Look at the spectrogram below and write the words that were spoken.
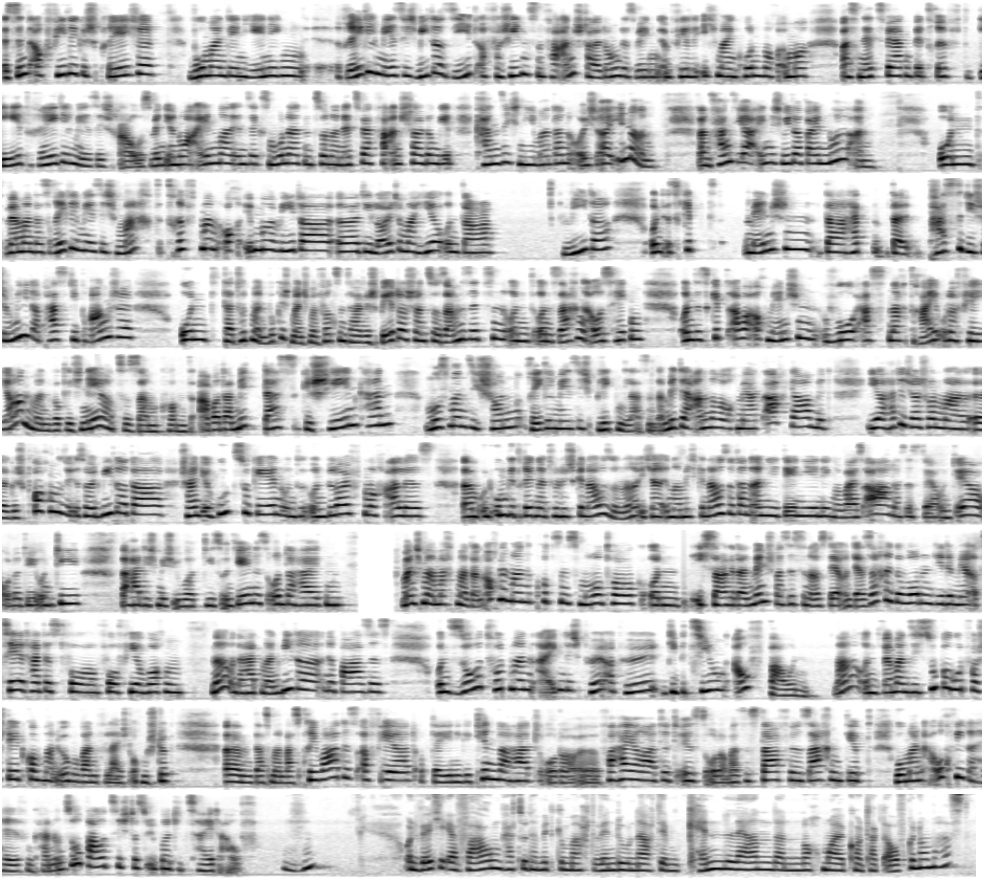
Es sind auch viele Gespräche, wo man denjenigen äh, regelmäßig wieder sieht auf verschiedensten Veranstaltungen. Deswegen empfehle ich meinen Kunden noch immer, was Netzwerken betrifft, geht regelmäßig raus. Wenn ihr nur einmal in sechs Monaten zu einer Netzwerkveranstaltung geht, kann sich niemand an euch erinnern. Dann fangt ihr eigentlich wieder bei Null an. Und wenn man das regelmäßig macht, trifft man auch immer wieder äh, die Leute mal hier und da wieder. Und es gibt Menschen, da hat, da passte die Chemie, da passt die Branche und da tut man wirklich manchmal 14 Tage später schon zusammensitzen und, und Sachen aushecken. Und es gibt aber auch Menschen, wo erst nach drei oder vier Jahren man wirklich näher zusammenkommt. Aber damit das geschehen kann, muss man sich schon regelmäßig blicken lassen, damit der andere auch merkt, ach ja, mit ihr hatte ich ja schon mal äh, gesprochen, sie ist heute wieder da, scheint ihr gut zu gehen und, und läuft noch alles. Ähm, und umgedreht natürlich genauso. Ne? Ich erinnere mich genauso dann an die denjenigen und weiß, ah, das ist der und der oder die und die. Da hatte ich mich über dies und jenes unterhalten. Manchmal macht man dann auch nochmal einen kurzen Smalltalk und ich sage dann, Mensch, was ist denn aus der und der Sache geworden, die du mir erzählt hattest vor, vor vier Wochen? Ne? Und da hat man wieder eine Basis. Und so tut man eigentlich peu à peu die Beziehung aufbauen. Ne? Und wenn man sich super gut versteht, kommt man irgendwann vielleicht auch ein Stück, ähm, dass man was Privates erfährt, ob derjenige Kinder hat oder äh, verheiratet ist oder was es da für Sachen gibt, wo man auch wieder helfen kann. Und so baut sich das über die Zeit auf. Mhm. Und welche Erfahrungen hast du damit gemacht, wenn du nach dem Kennenlernen dann nochmal Kontakt aufgenommen hast?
